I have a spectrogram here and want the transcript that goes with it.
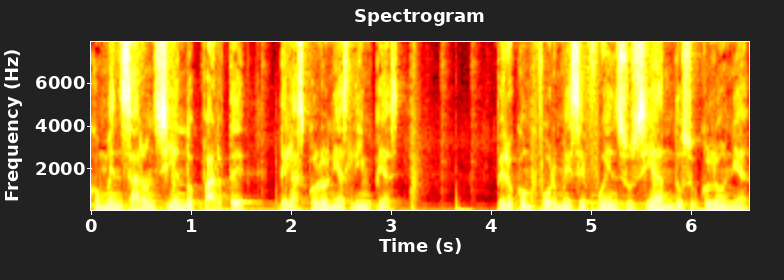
comenzaron siendo parte de las colonias limpias. Pero conforme se fue ensuciando su colonia,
